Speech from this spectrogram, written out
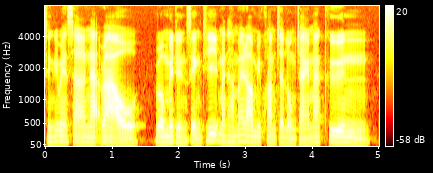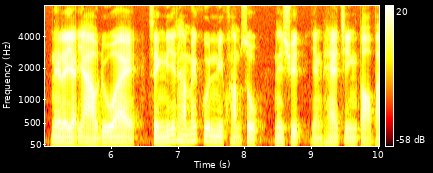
สิ่งที่เป็นสาระเรา รวมไปถึงสิ่งที่มันทำให้เรามีความจะลงใจมากขึ้น ในระยะยาวด้วย สิ่งนี้จะทำให้คุณมีความสุขในชีวิตอย่างแท้จริงต่อไป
